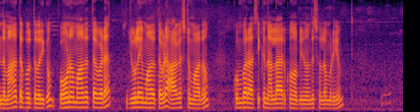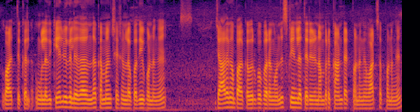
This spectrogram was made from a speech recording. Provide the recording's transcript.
இந்த மாதத்தை பொறுத்த வரைக்கும் போன மாதத்தை விட ஜூலை மாதத்தை விட ஆகஸ்ட் மாதம் கும்பராசிக்கு நல்லா இருக்கும் அப்படின்னு வந்து சொல்ல முடியும். வாழ்த்துக்கள். உங்களது கேள்விகள் ஏதாவது இருந்தால் கமெண்ட் செக்ஷனில் பதிவு பண்ணுங்கள் ஜாதகம் பார்க்க விருப்பப்படுறவங்க வந்து ஸ்க்ரீனில் தெரிகிற நம்பருக்கு கான்டாக்ட் பண்ணுங்கள் வாட்ஸ்அப் பண்ணுங்கள்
